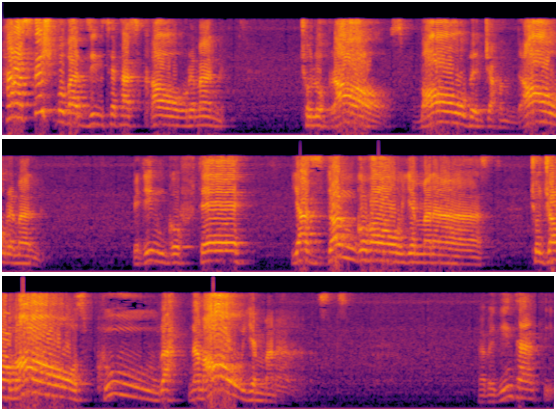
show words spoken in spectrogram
پرستش بود زین سپس کار من چو لهراس باب جهاندار من. بدین گفته یزدان گوای من است چو جاماز کو نمای من است. و بدین ترتیب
